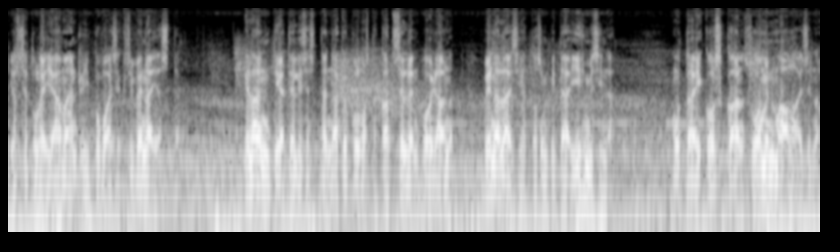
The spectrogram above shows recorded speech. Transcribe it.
jos se tulee jäämään riippuvaiseksi Venäjästä. Eläintieteellisestä näkökulmasta katsellen voidaan venäläisiä tosin pitää ihmisinä, mutta ei koskaan suomenmaalaisina.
